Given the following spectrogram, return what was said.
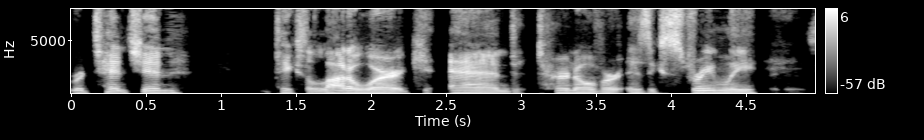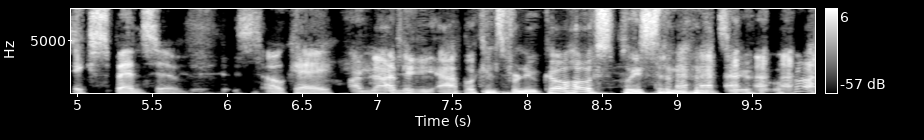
retention takes a lot of work and turnover is extremely is. expensive. Is. Okay. I'm not I'm- taking applicants for new co-hosts. Please send them to.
